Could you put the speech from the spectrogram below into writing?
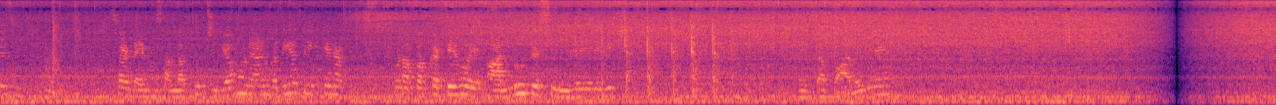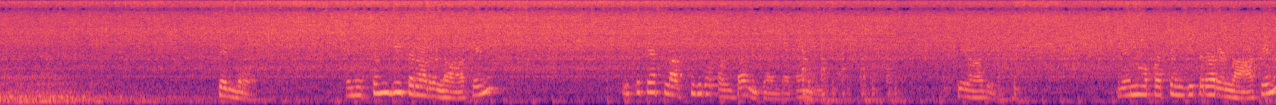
ਠੀਕ ਹੈ ਜੀ? ਸਾਡਾ ਇਹ ਮਸਾਲਾ ਭੁੱਜ ਗਿਆ। ਹੁਣ ਐਨ ਵਧੀਆ ਤਰੀਕੇ ਨਾਲ ਹੁਣ ਆਪਾਂ ਕੱਟੇ ਹੋਏ ਆਲੂ ਤੇ ਸਿੰਗਰੇ ਇਹਦੇ ਵਿੱਚ। ਇਹਦਾ ਪਾ ਲੈਂਦੇ ਤੇ ਲਓ, ਇਹਨੂੰ ਚੰਗੀ ਤਰ੍ਹਾਂ ਰਲਾ ਕੇ ਨਾ, ਇੱਕ ਤੇ ਪਲਾਸਟਿਕ ਦਾ ਪਲਟਾ ਨਹੀਂ ਚੱਲਦਾ ਤੁਹਾਨੂੰ ਤੇ ਆ ਦੇਖੋ, ਇਹਨੂੰ ਆਪਾਂ ਚੰਗੀ ਤਰ੍ਹਾਂ ਰਲਾ ਕੇ ਨਾ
